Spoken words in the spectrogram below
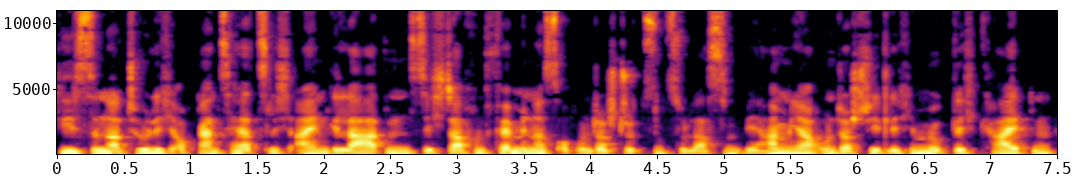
die sind natürlich auch ganz herzlich eingeladen, sich davon Feminas auch unterstützen zu lassen. Wir haben ja unterschiedliche Möglichkeiten,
